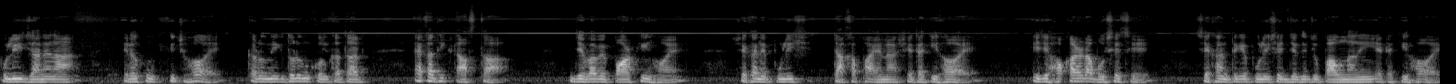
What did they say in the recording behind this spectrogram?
পুলিশ জানে না এরকম কিছু হয়। কারণ এই ধরুন কলকাতার একাধিক রাস্তা যেভাবে পার্কিং হয়, সেখানে পুলিশ টাকা পায় না, সেটা কি হয়? এই যে হকাররা বসেছে, সেখান থেকে পুলিশের যে কিছু পাওনা নেই, এটা কি হয়?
